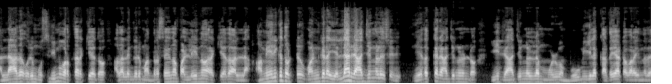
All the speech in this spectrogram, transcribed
അല്ലാതെ ഒരു മുസ്ലിം പുറത്തിറക്കിയതോ അതല്ലെങ്കിൽ ഒരു മദ്രസയിൽ നിന്നോ പള്ളിയിൽ നിന്നോ ഇറക്കിയതോ അല്ല. അമേരിക്ക തൊട്ട് വൻകിട എല്ലാ രാജ്യങ്ങളും ശരി. ഏതൊക്കെ രാജ്യങ്ങളുണ്ടോ ഈ രാജ്യങ്ങളുടെ മുഴുവൻ ഭൂമിയിലെ കഥയാട്ടോ പറയുന്നത്.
